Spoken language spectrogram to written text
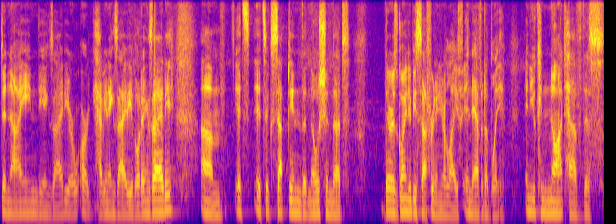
denying the anxiety or, or having anxiety about anxiety. Um, it's it's accepting the notion that there is going to be suffering in your life inevitably, and you cannot have this,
